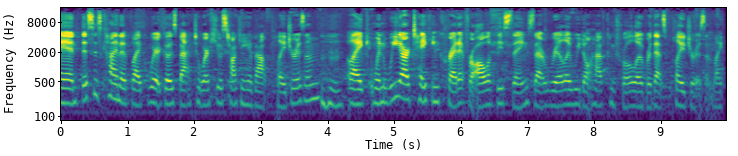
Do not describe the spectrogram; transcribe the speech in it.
And this is kind of like where it goes back to where he was talking about plagiarism. Mm-hmm. Like when we are taking credit for all of these things that really we don't have control over, that's plagiarism. Like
